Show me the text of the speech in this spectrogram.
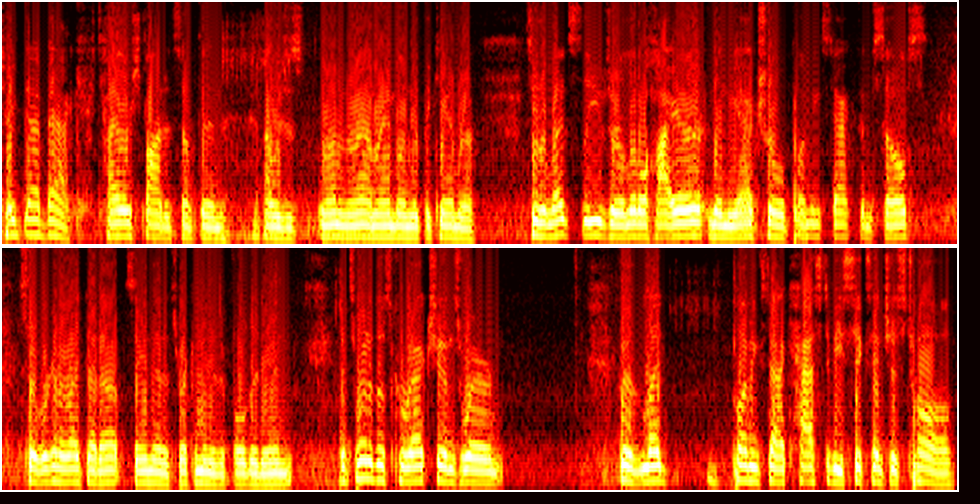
Take that back. Tyler spotted something. I was just running around rambling with the camera. So the lead sleeves are a little higher than the actual plumbing stack themselves. So we're going to write that up saying that it's recommended to fold it in. It's one of those corrections where the lead plumbing stack has to be six inches tall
